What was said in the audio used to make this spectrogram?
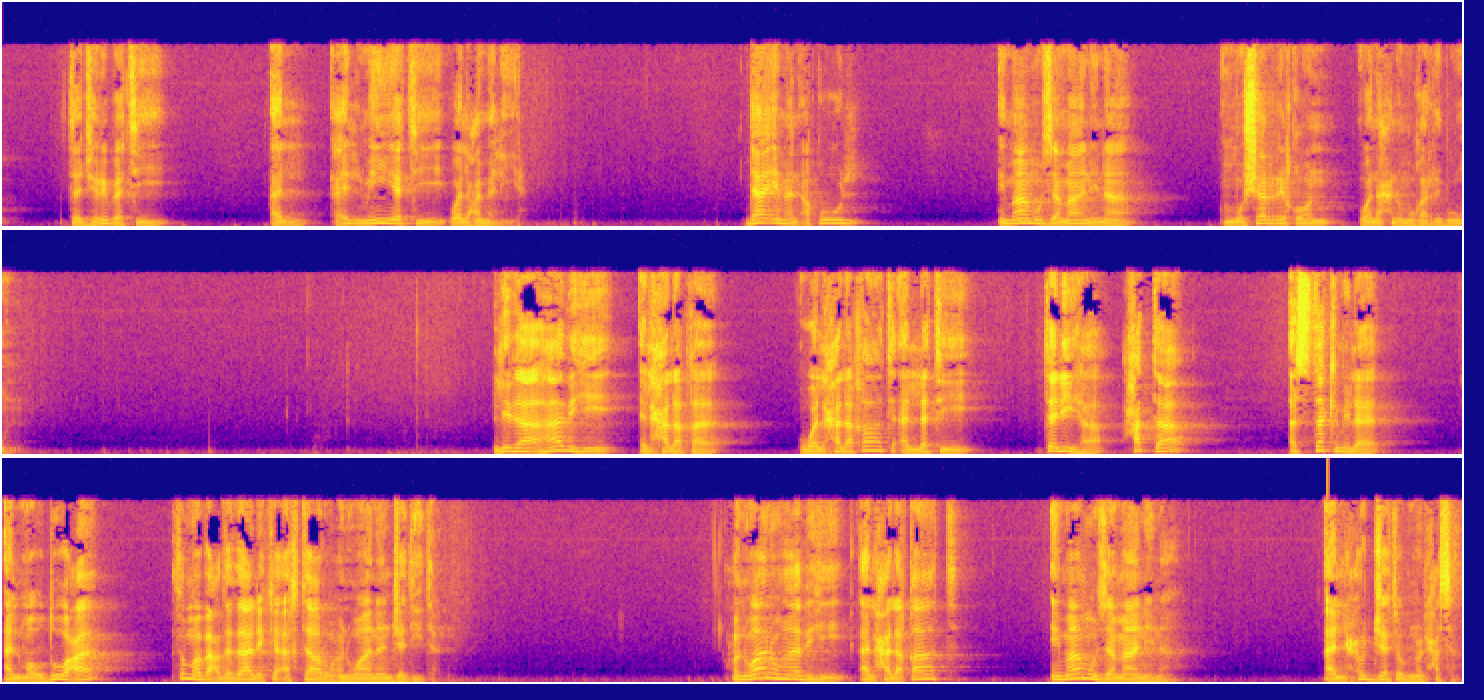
تجربتي العلمية والعملية. دائما أقول إمام زماننا مشرق ونحن مغربون. لذا هذه الحلقة والحلقات التي تليها حتى أستكمل الموضوع ثم بعد ذلك أختار عنوانا جديدا. عنوان هذه الحلقات إمام زماننا الحجة بن الحسن.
